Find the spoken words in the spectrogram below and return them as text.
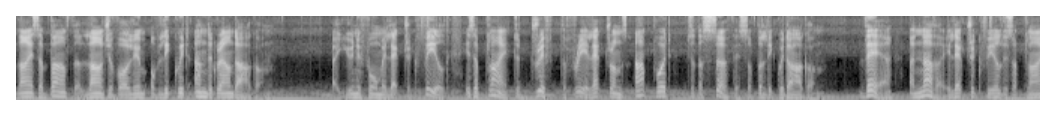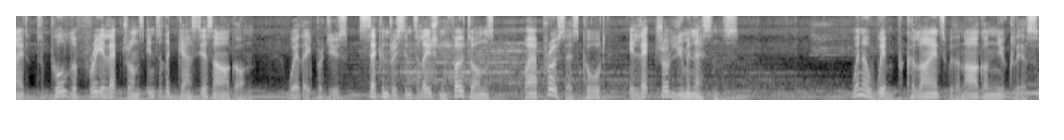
lies above the larger volume of liquid underground argon. A uniform electric field is applied to drift the free electrons upward to the surface of the liquid argon. There, another electric field is applied to pull the free electrons into the gaseous argon, where they produce secondary scintillation photons by a process called electroluminescence. When a WIMP collides with an argon nucleus,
